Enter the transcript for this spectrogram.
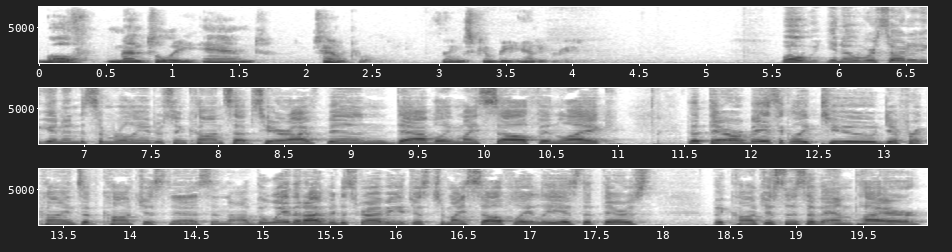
both mentally and temporally, things can be integrated. Well, you know, we're starting to get into some really interesting concepts here. I've been dabbling myself in like that there are basically two different kinds of consciousness. And uh, the way that I've been describing it just to myself lately is that there's the consciousness of empire,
